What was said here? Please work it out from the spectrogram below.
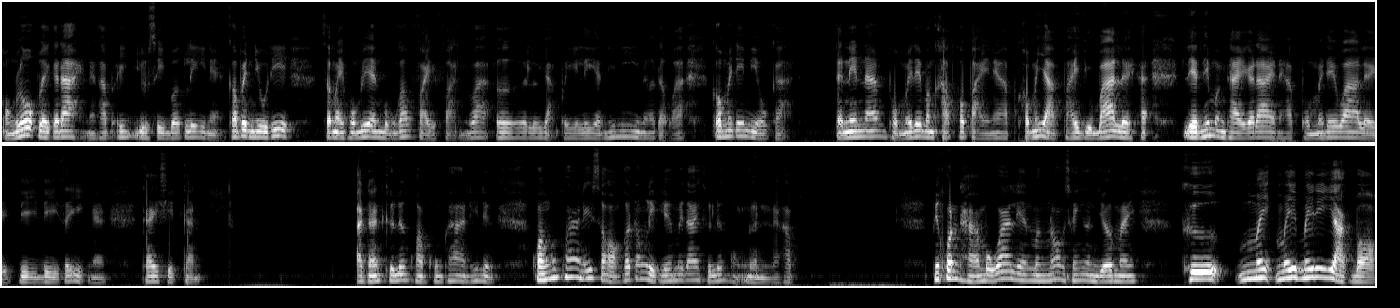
ของโลกเลยก็ได้นะครับไอ้ UC Berkeley เนี่ยก็เป็น U ที่สมัยผมเรียนผมก็ใฝ่ฝันว่าเออเราอยากไปเรียนที่นี่เนอะแต่ว่าก็ไม่ได้มีโอกาส แต่เน้นนะผมไม่ได้บังคับเขาไปนะครับเขาไม่อยากไปอยู่บ้านเลยเรียนที่เมืองไทยก็ได้นะครับ ผมไม่ได้ว่าเลยดีดีซะอีกนะใกล้ชิดกัน อันนั้นคือเรื่องความคุ้มค่าที่ 1 ความคุ้มค่าที่ 2 ก็ต้องหลีกเลี่ยงไม่ได้คือเรื่องของเงินนะครับมีคนถามบอกว่าเรียนเมืองนอกใช้เงินเยอะไหมคือไม่ไม่ไม่ได้อยากบอก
